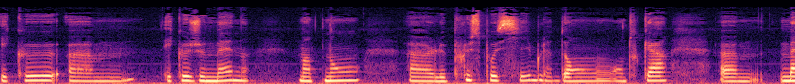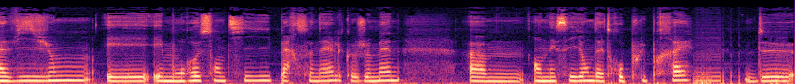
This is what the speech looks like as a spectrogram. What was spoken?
et que, euh, et que je mène maintenant euh, le plus possible dans en tout cas euh, ma vision et, mon ressenti personnel que je mène en essayant d'être au plus près de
